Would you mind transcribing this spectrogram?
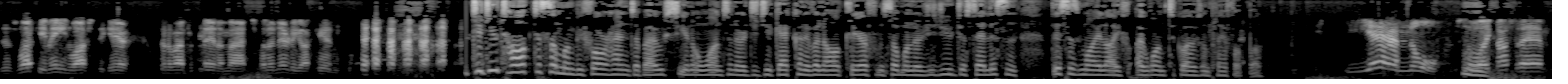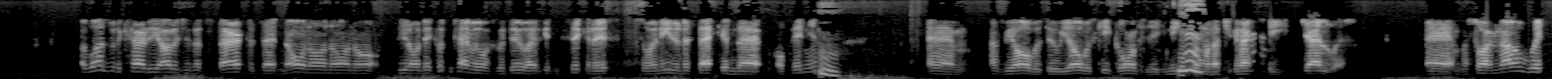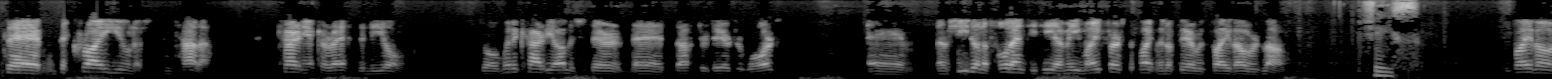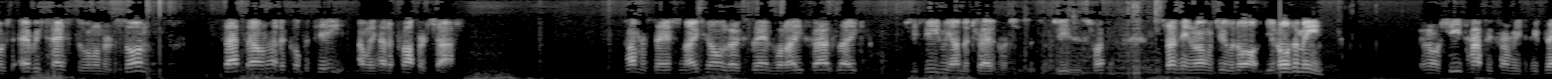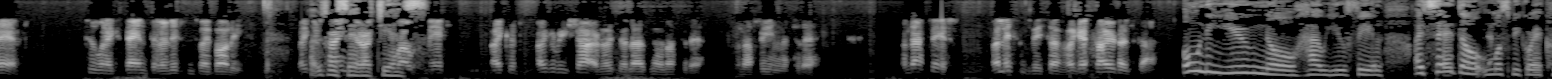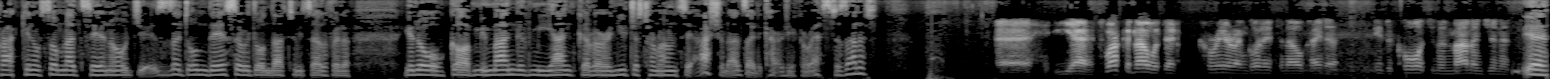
He says, "What do you mean, wash the gear?" Could have had to play in a match, but I nearly got killed. Did you talk to someone beforehand about, you know, wanting, or did you get kind of an all clear from someone, or did you just say, listen, this is my life, I want to go out and play football? Yeah, no. So Hmm. I got. Um, I was with a cardiologist at the start that said, "No, no, no, no." You know, they couldn't tell me what could do. I was getting sick of this, so I needed a second uh, opinion. Mm. um, as we always do. You always keep going till you can meet Yeah. someone that you can actually gel with. Um, so I'm now with uh, the CRY unit in Tallaght, cardiac arrest in the young. So I'm with a cardiologist there, uh, Dr. Deirdre Ward. Um, now she done a full NCT on me. My first appointment up there was five hours long. Jeez. Five hours, every test done under the sun. Sat down, had a cup of tea, and we had a proper chat. Conversation. I told her, explained what I felt like. She seen me on the treadmill. She said, "Oh, Jesus, what, there's nothing wrong with you at all. You know what I mean? You know, she's happy for me to be playing to an extent that I listen to my body. Like I was the gonna say I that, could go out yes. I could, I could be shattered. I said, lads, no, not today. I'm not feeling it today. And that's it. I listen to myself. If I get tired, I'll stop. Only you know how you feel. I'd say though, it must be great crack. You know, some lads saying, "Oh Jesus, I done this or I done that to myself," or, you know, God, me mangled me ankle, or and you just turn around and say, "Ah, sure, lads, I had a cardiac arrest." Is that it? Uh, yeah, it's working now with the career I'm going into now, kind of into coaching and managing. And Yeah.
